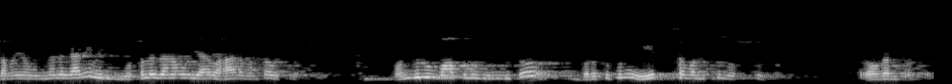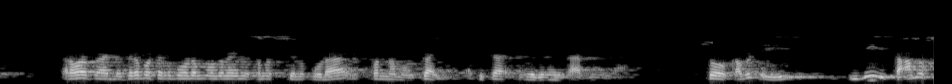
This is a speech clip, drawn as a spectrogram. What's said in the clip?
సమయం ఉందనగానే వీరికి ముసలిధనం వ్యవహారం అంతా వచ్చేస్తుంది. మందులు మాపులు ముందుతో బ్రతుకుని ఏడ్చవలసి వస్తుంది. రోగంతో తర్వాత నిద్ర పట్టకపోవడం మొదలైన సమస్యలు కూడా ఉత్పన్నమవుతాయి. అధిక భోజనం కారణంగా. సో కాబట్టి ఇది తామస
